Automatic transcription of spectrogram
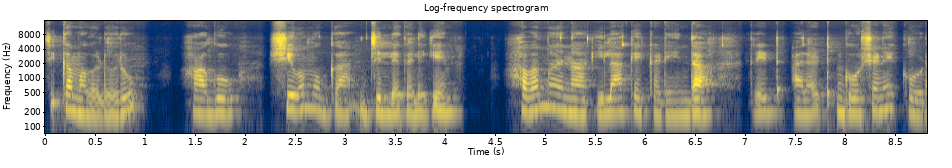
ಚಿಕ್ಕಮಗಳೂರು ಹಾಗೂ ಶಿವಮೊಗ್ಗ ಜಿಲ್ಲೆಗಳಿಗೆ ಹವಾಮಾನ ಇಲಾಖೆ ಕಡೆಯಿಂದ ರೆಡ್ ಅಲರ್ಟ್ ಘೋಷಣೆ ಕೂಡ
